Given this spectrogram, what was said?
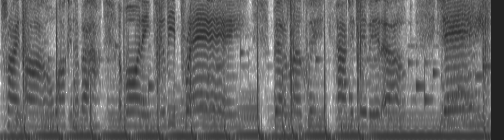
Trying hard, walking about, avoiding to be prey. Better luck we how to give it up. Yeah.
